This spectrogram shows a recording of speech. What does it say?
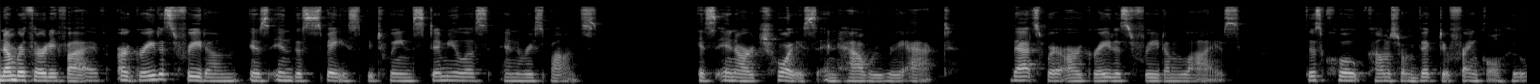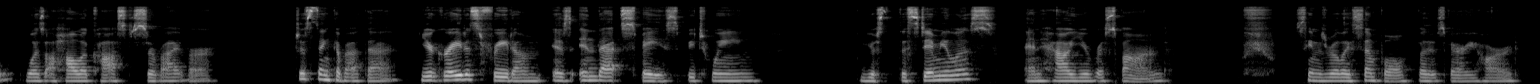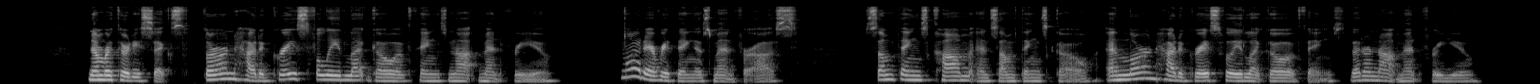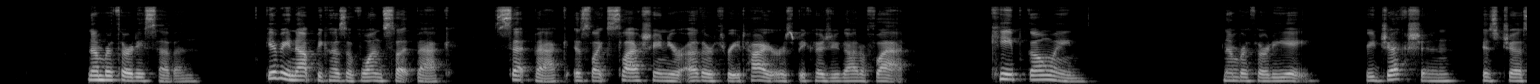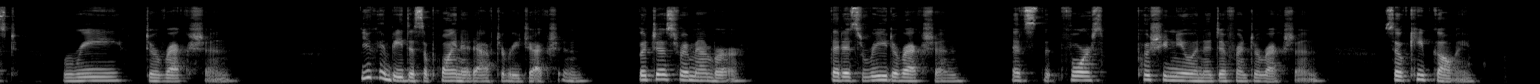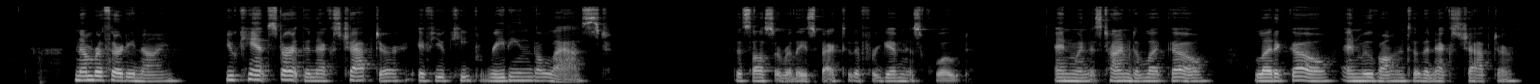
Number 35, our greatest freedom is in the space between stimulus and response. It's in our choice and how we react. That's where our greatest freedom lies. This quote comes from Viktor Frankl, who was a Holocaust survivor. Just think about that. Your greatest freedom is in that space between your, the stimulus and how you respond. Whew. Seems really simple, but it's very hard. Number 36, learn how to gracefully let go of things not meant for you. Not everything is meant for us. Some things come and some things go, and learn how to gracefully let go of things that are not meant for you. Number 37, giving up because of one setback. Setback is like slashing your other three tires because you got a flat. Keep going. Number 38 rejection is just redirection. You can be disappointed after rejection, but just remember that it's redirection, it's the force pushing you in a different direction. So keep going. Number 39 you can't start the next chapter if you keep reading the last. This also relates back to the forgiveness quote. And when it's time to let go, let it go and move on to the next chapter.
